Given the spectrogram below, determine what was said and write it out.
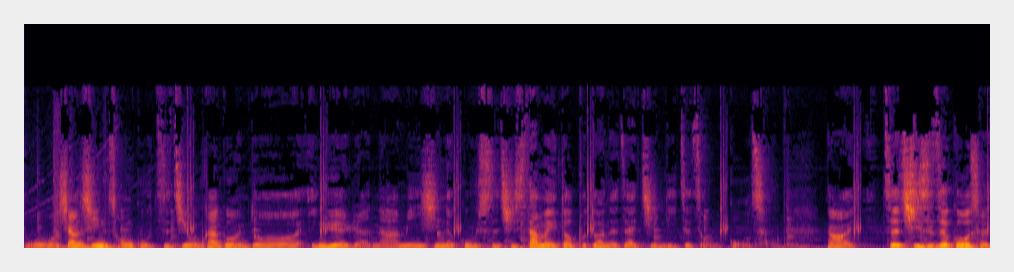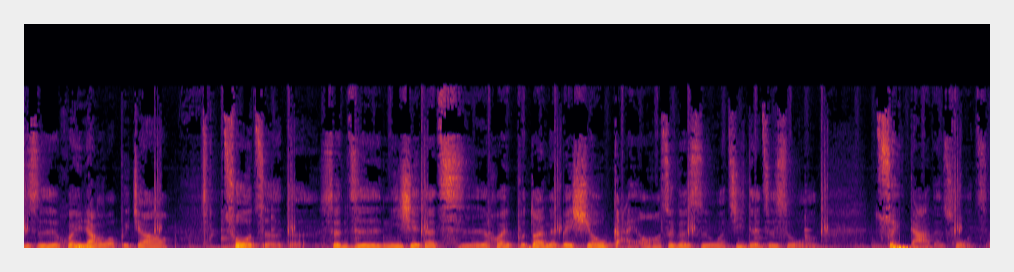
我我相信从古至今，我们看过很多音乐人啊、明星的故事，其实他们也都不断的在经历这种过程。那这其实这过程是会让我比较挫折的，甚至你写的词会不断的被修改哦。这个是我记得，这是我最大的挫折。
